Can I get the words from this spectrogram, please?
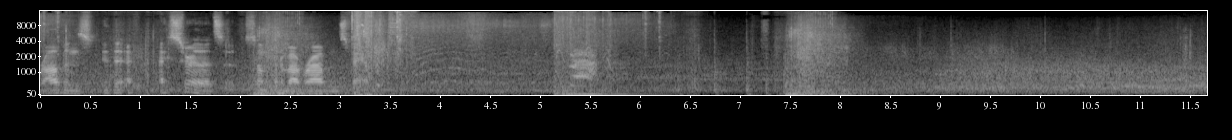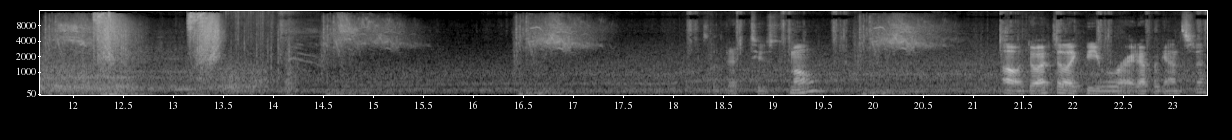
Robin's. I swear that's something about Robin's family. So they're too small. Oh, do I have to like be right up against it?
